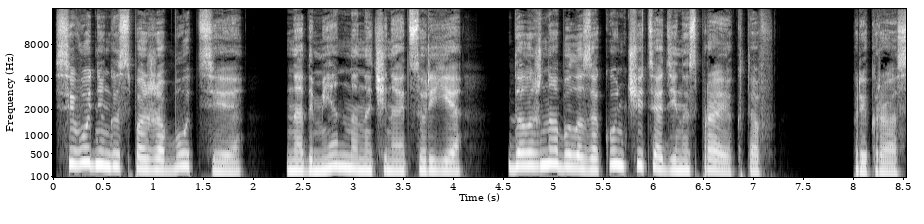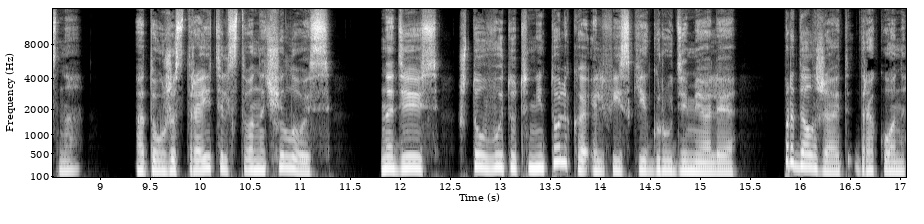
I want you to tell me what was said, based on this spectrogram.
«Сегодня госпожа Ботти», — надменно начинает Сурье, «должна была закончить один из проектов». «Прекрасно. А то уже строительство началось. Надеюсь, что вы тут не только эльфийские груди мяли», — продолжает дракон.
